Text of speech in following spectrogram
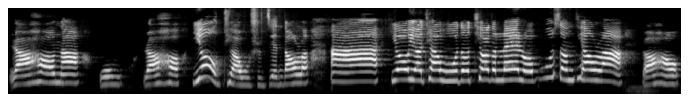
然后呢，我然后又跳舞时间到了啊，又要跳舞，都跳的累了，不想跳了。然后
